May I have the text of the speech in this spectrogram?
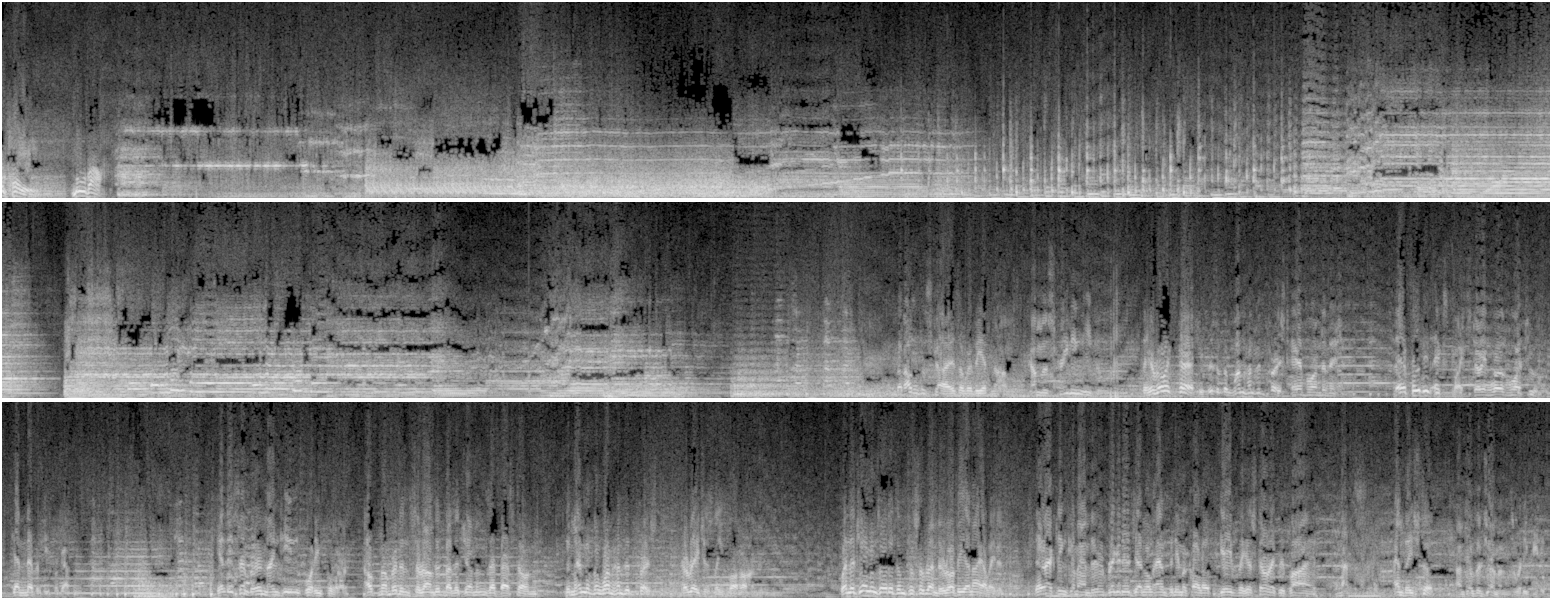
Okay. Move out. Over Vietnam come the Screaming Eagles, the heroic parachuters of the 101st Airborne Division. Their fabled exploits during World War II can never be forgotten. In December 1944, outnumbered and surrounded by the Germans at Bastogne, the men of the 101st courageously fought on. When the Germans ordered them to surrender or be annihilated, their acting commander, Brigadier General Anthony McAuliffe, gave the historic reply, nuts. And they stood until the Germans were defeated.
